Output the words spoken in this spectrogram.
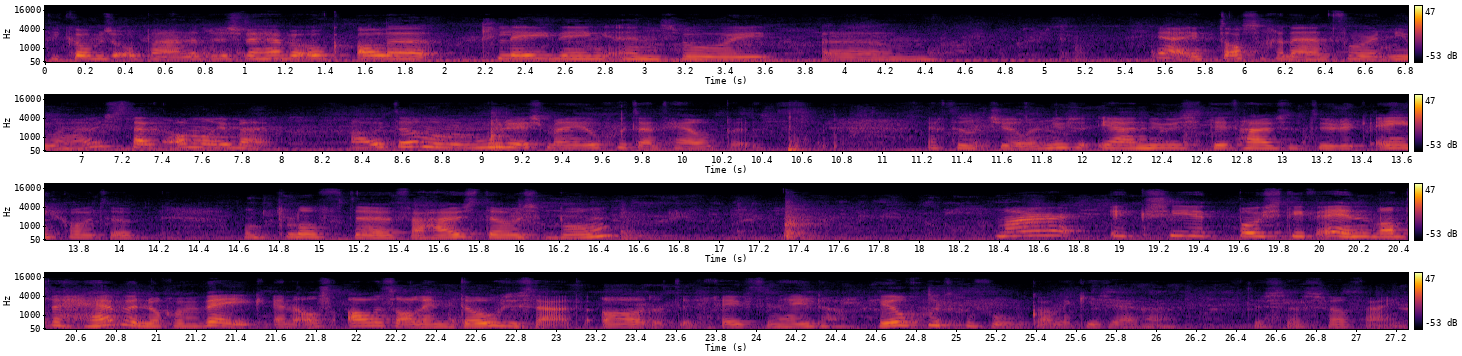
Die komen ze ophalen. Dus we hebben ook alle kleding en zooi um, ja, in tassen gedaan voor het nieuwe huis. Het staat allemaal in mijn auto. Maar mijn moeder is mij heel goed aan het helpen. Echt heel chill. En nu, ja, nu is dit huis natuurlijk één grote ontplofte verhuisdoosbom. Maar ik zie het positief in, want we hebben nog een week. En als alles al in dozen staat, oh, dat geeft een heel goed gevoel, kan ik je zeggen. Dus dat is wel fijn.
